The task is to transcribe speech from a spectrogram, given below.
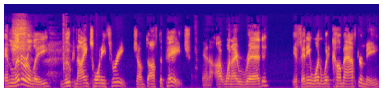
and literally, Luke 9 23 jumped off the page. And I, when I read if anyone would come after me,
